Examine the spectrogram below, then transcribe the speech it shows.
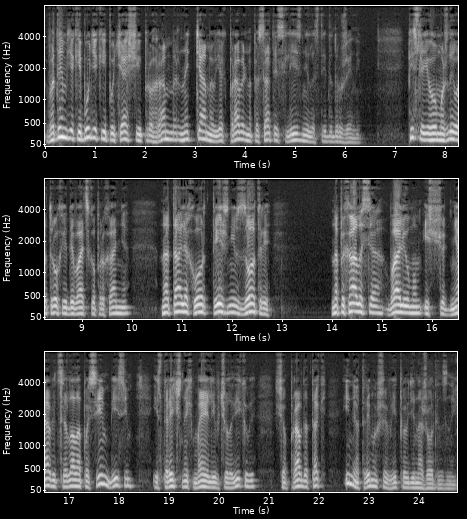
Вадим, як і будь-який потяжчий програмер, не тямив, як правильно писати слізні листи до дружини. Після його, можливо, трохи дивацького прохання, Наталя Хор тижнів зотри напихалася валіумом і щодня відсилала по сім-вісім істеричних мейлів чоловікові, щоправда, так і не отримавши відповіді на жоден з них.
